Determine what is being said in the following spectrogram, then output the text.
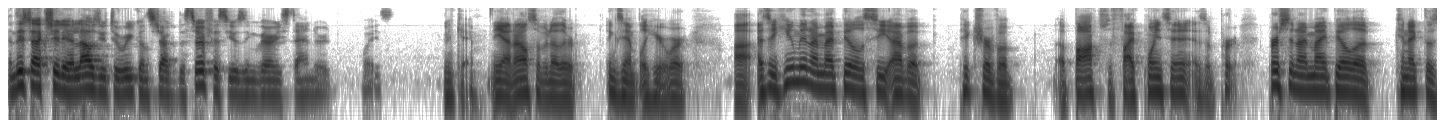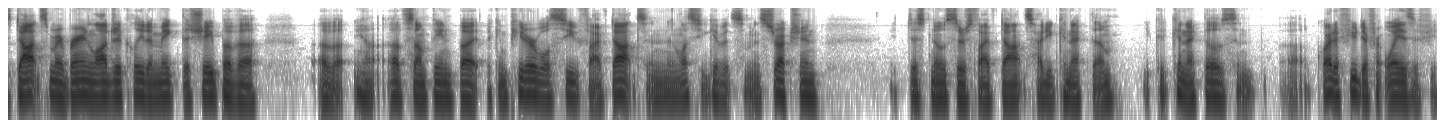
And this actually allows you to reconstruct the surface using very standard ways. Okay. Yeah. And I also have another example here where uh, as a human, I might be able to see, I have a picture of a, a box with five points in it. As a per- person, I might be able to connect those dots in my brain logically to make the shape of a of a, you know of something, but a computer will see five dots, and unless you give it some instruction, it just knows there's five dots. How do you connect them? You could connect those in uh, quite a few different ways if you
